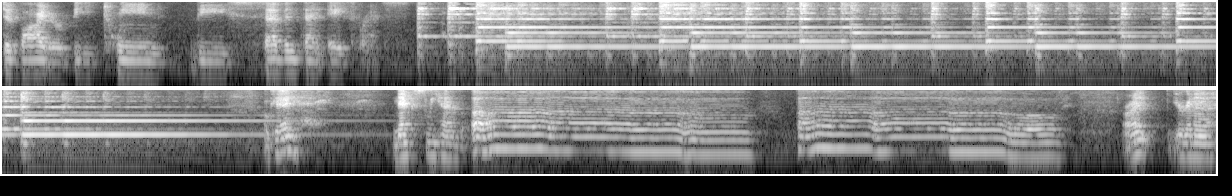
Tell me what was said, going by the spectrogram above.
divider between the 7th and 8th frets. Okay, next we have uh, uh, oh, oh. Alright, you're gonna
